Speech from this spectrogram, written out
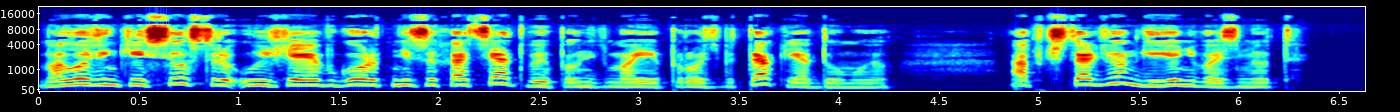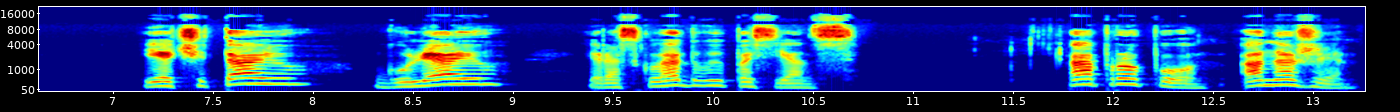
Молоденькие сестры, уезжая в город, не захотят выполнить моей просьбе, так я думаю, а почтальон ее не возьмет. Я читаю, гуляю и раскладываю пасьянс. Апропо, о ноже.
